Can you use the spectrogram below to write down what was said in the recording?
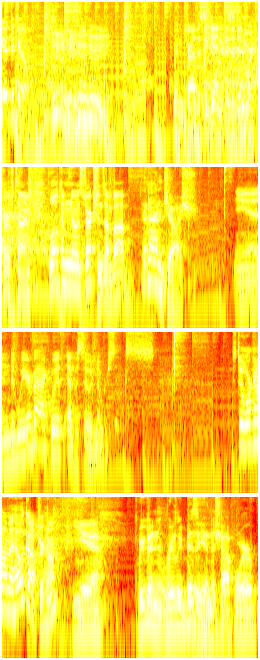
good to go. We're gonna try this again because it didn't work the first time. Welcome to No Instructions. I'm Bob, And I'm Josh. and we are back with episode number six. Still working on the helicopter, huh? Yeah, we've been really busy in the shop where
